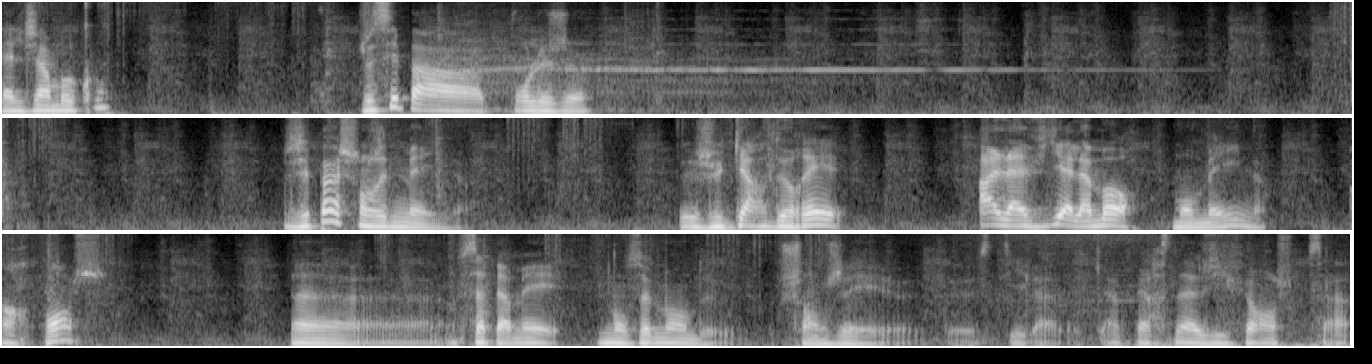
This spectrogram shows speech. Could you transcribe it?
Elle gère beaucoup Je sais pas pour le jeu. J'ai pas changé de main. Je garderai à la vie, à la mort, mon main. En revanche, euh, ça permet non seulement de changer euh, de style avec un personnage différent, je trouve ça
